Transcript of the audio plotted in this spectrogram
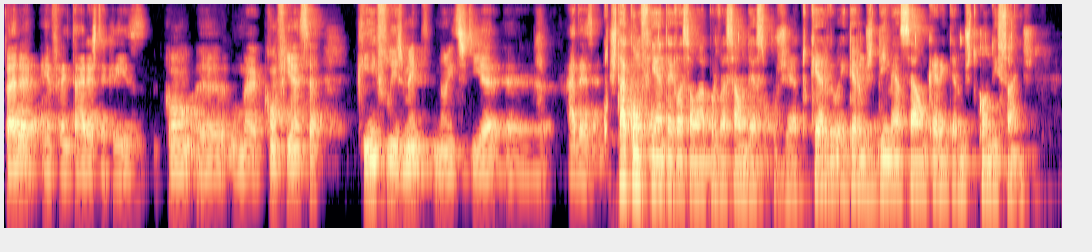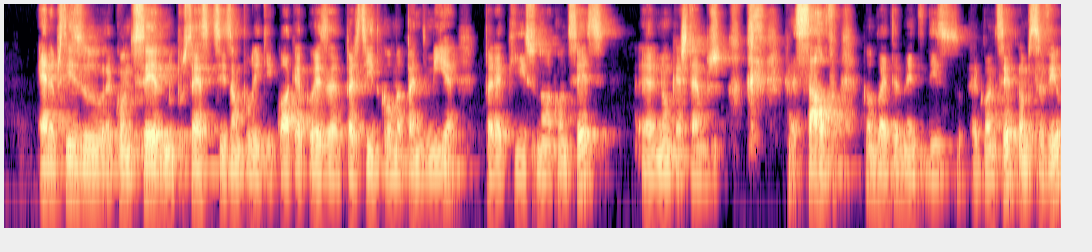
para enfrentar esta crise com uh, uma confiança que infelizmente não existia uh, há 10 anos. Está confiante em relação à aprovação desse projeto, quer em termos de dimensão, quer em termos de condições? Era preciso acontecer no processo de decisão política qualquer coisa parecido com uma pandemia para que isso não acontecesse. Uh, nunca estamos salvo completamente disso acontecer, como se viu,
